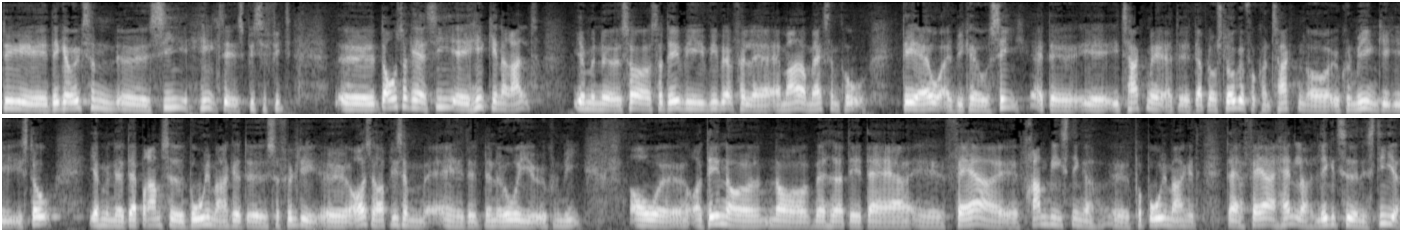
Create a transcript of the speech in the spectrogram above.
det, det kan jo ikke sådan øh, sige helt øh, specifikt. Øh, dog så kan jeg sige øh, helt generelt, Jamen, øh, så, så det vi, vi i hvert fald er, er meget opmærksom på, det er jo, at vi kan jo se, at øh, i takt med, at øh, der blev slukket for kontakten, og økonomien gik i, i stå, jamen øh, der bremsede boligmarkedet øh, selvfølgelig øh, også op, ligesom øh, den øvrige økonomi. Og, øh, og det når, når hvad hedder det, der er øh, færre øh, fremvisninger øh, på boligmarkedet, der er færre handler, liggetiderne stiger,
